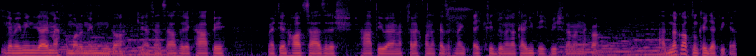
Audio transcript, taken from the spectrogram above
Igen, még mindig meg fog maradni még mindig a 90% HP mert ilyen 600 es HP-vel felek vannak ezek meg egy klipből, meg akár egy ütésből is lemennek a lábnak. Kaptunk egy epiket.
